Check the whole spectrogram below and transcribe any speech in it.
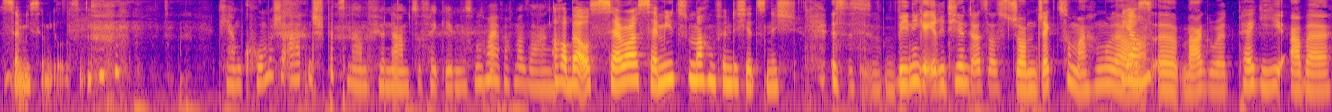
Sammy Samuelson. Die haben komische Arten, Spitznamen für Namen zu vergeben. Das muss man einfach mal sagen. Ach, aber aus Sarah Sammy zu machen, finde ich jetzt nicht. Es ist weniger irritierend, als aus John Jack zu machen oder Ja. aus äh, Margaret Peggy, aber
